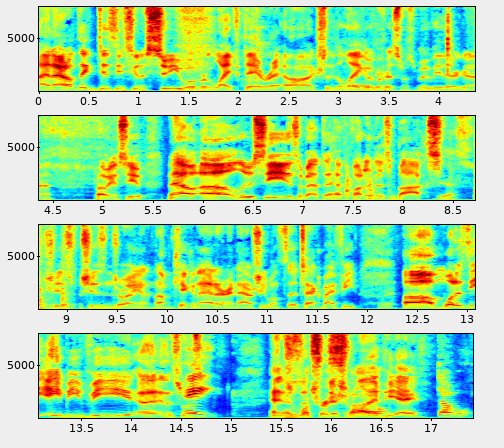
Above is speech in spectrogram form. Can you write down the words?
and I don't think Disney's going to sue you over Life Day, right? Oh, actually, the Lego Maybe. Christmas movie they're gonna probably gonna sue you. Now uh, Lucy is about to have fun in this box. Yes. she's she's enjoying it, and I'm kicking at her, and now she wants to attack my feet. Um, what is the ABV? Uh, and this one's Eight. and it's And just a traditional style? IPA. Double.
